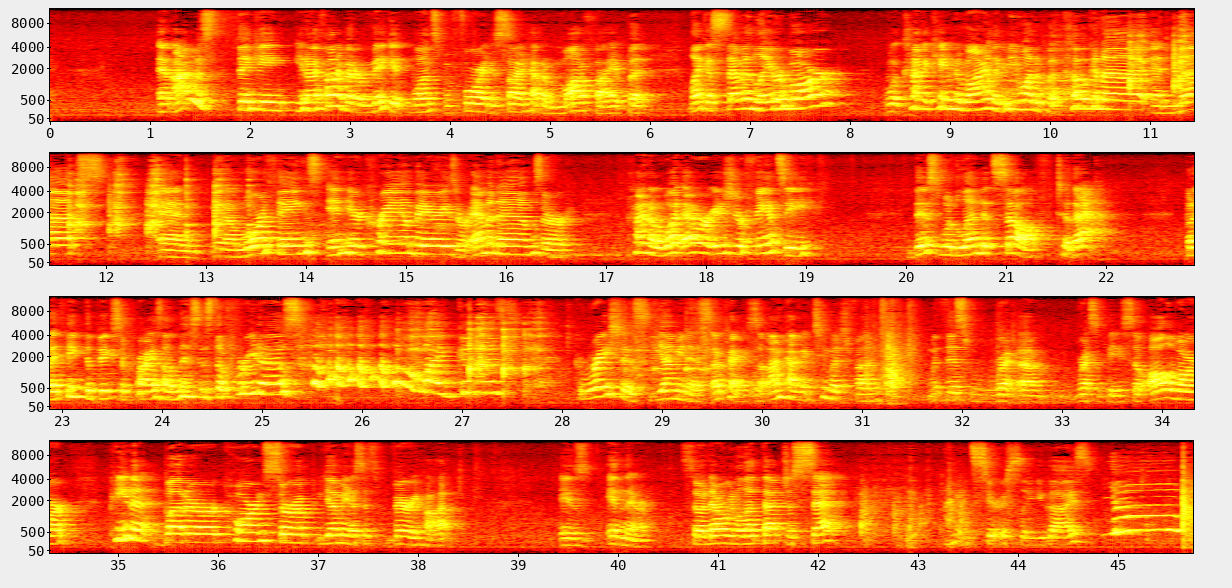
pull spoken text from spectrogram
And I was thinking, you know, I thought I better make it once before I decide how to modify it, but like a seven layer bar, what kind of came to mind, like if you wanted to put coconut and nuts and, you know, more things in here, cranberries or M&Ms or kind of whatever is your fancy, this would lend itself to that. But I think the big surprise on this is the Fritos. gracious yumminess. Okay, so I'm having too much fun with this re uh, recipe. So all of our peanut butter, corn syrup, yumminess, it's very hot, is in there. So now we're going to let that just set. I mean, seriously, you guys. Yum!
